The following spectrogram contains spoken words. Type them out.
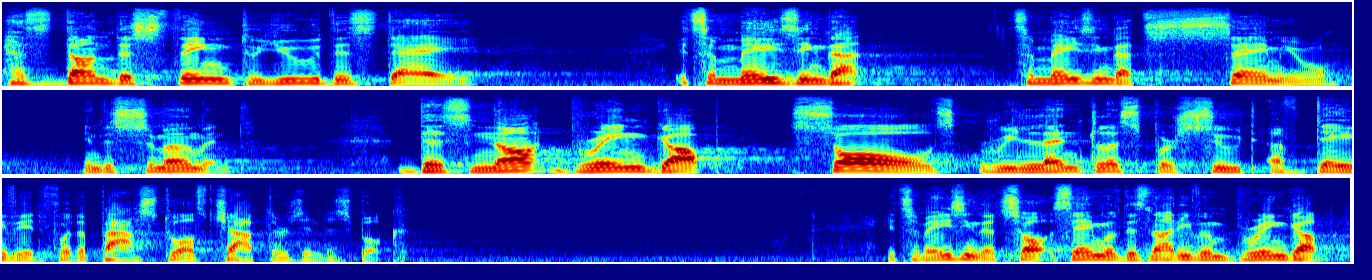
has done this thing to you this day. It's amazing that It's amazing that Samuel, in this moment, does not bring up Saul's relentless pursuit of David for the past 12 chapters in this book. It's amazing that Samuel does not even bring up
